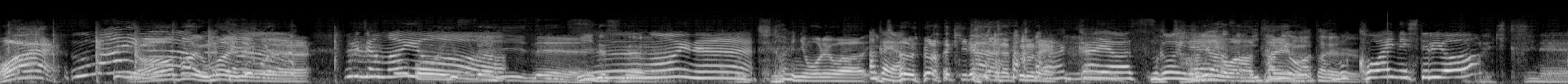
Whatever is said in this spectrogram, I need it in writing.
まいやばいうまいねこれふるちゃんうまいよいいね。いいですね。すごいね。ちなみに俺は赤や。桐原が来るね。赤やはすごい桐ね原さん痛みを与えもうる怖い目してるよ。これきついね。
